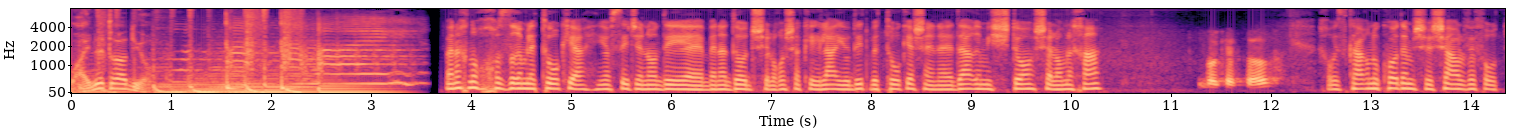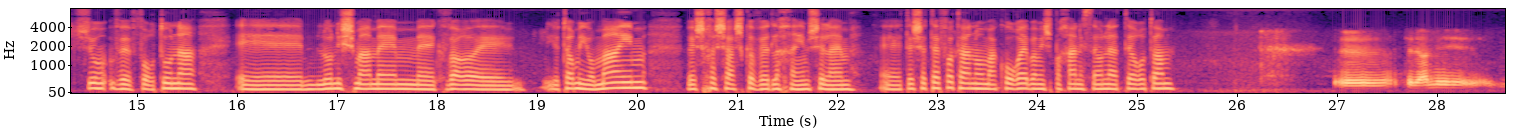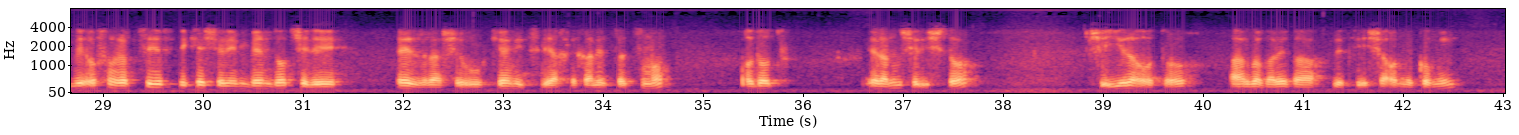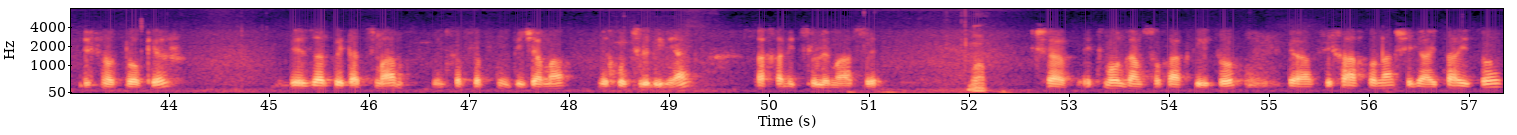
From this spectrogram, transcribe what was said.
ויינט רדיו. ואנחנו חוזרים לטורקיה, יוסי ג'נודי, אה, בן הדוד של ראש הקהילה היהודית בטורקיה שנעדר עם אשתו, שלום לך. בוקר טוב. אנחנו הזכרנו קודם ששאול ופורטו, ופורטונה אה, לא נשמע מהם אה, כבר אה, יותר מיומיים ויש חשש כבד לחיים שלהם. אה, תשתף אותנו מה קורה במשפחה, ניסיון לאתר אותם. אה, תראה, אני באופן רציף בקשר עם בן דוד שלי, עזרא, שהוא כן הצליח לחלץ עצמו, אודות ערנות של אשתו, שהעירה אותו ארבע ברבע לפי שעון מקומי, לפנות בוקר, וזרקו את עצמם עם חשפים פיג'מה מחוץ לבניין, ככה ניצלו למעשה. וואו. עכשיו, אתמול גם שוחחתי איתו, והשיחה האחרונה שלי הייתה איתו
